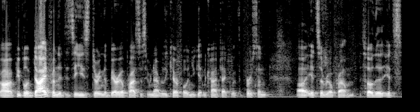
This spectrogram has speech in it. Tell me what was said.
uh, people have died from the disease during the burial process, if you're not really careful and you get in contact with the person, uh, it's a real problem. So the, it's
